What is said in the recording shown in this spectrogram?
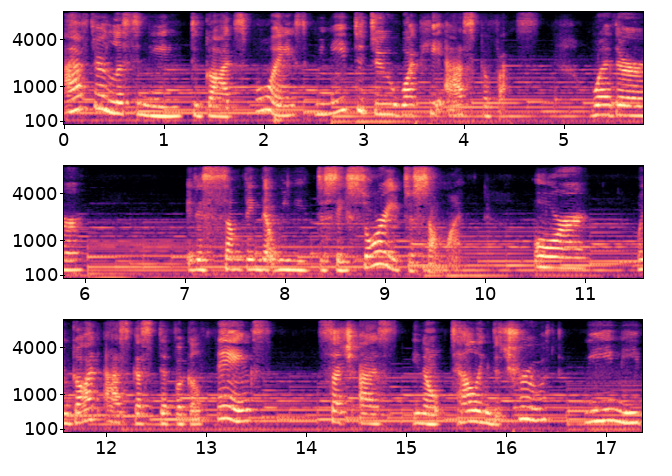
After listening to God's voice, we need to do what He asks of us. Whether it is something that we need to say sorry to someone, or when God asks us difficult things, such as, you know, telling the truth, we need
